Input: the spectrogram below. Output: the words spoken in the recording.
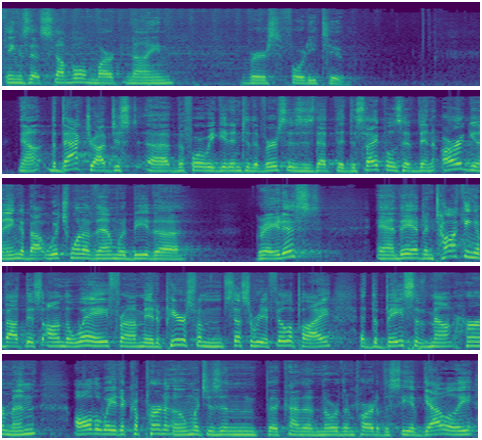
Things that stumble, Mark 9, verse 42. Now, the backdrop, just uh, before we get into the verses, is that the disciples have been arguing about which one of them would be the greatest. And they had been talking about this on the way from, it appears from Caesarea Philippi at the base of Mount Hermon, all the way to Capernaum, which is in the kind of northern part of the Sea of Galilee.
